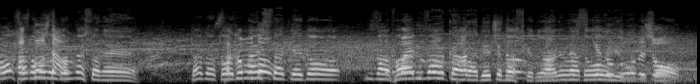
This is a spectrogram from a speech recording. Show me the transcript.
お、坂本パス通した取りましたね。ただ取りましたけど、今ファールマーカーが出てますけど、あれはどういうのでしょう？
